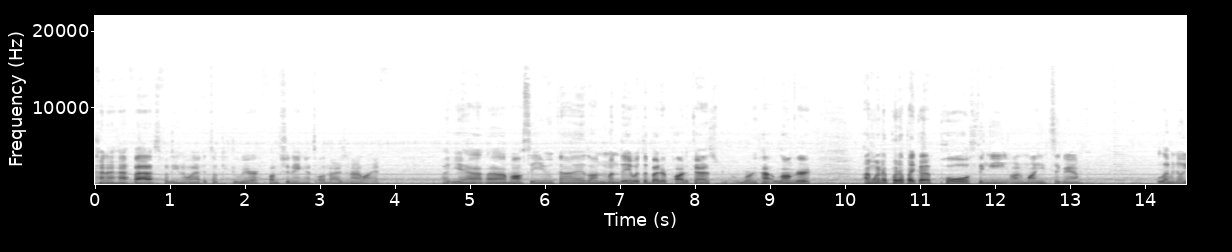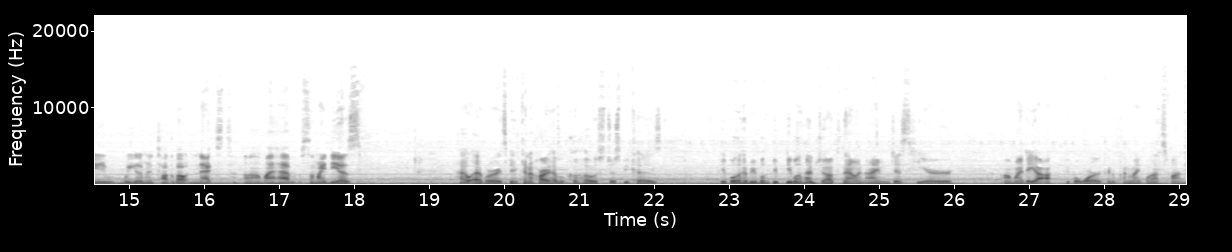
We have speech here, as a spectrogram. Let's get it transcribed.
kind of half-assed, but you know what? It's okay. We are functioning. That's all that matters in our life. But yeah, um, I'll see you guys on Monday with a better podcast. Out longer. I'm gonna put up like a poll thingy on my Instagram let me know you, what you're going to talk about next. Um, I have some ideas. However, it's been kind of hard to have a co-host just because people have people people have jobs now, and I'm just here on my day off. People work, and I'm kind of like, well, that's fun.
